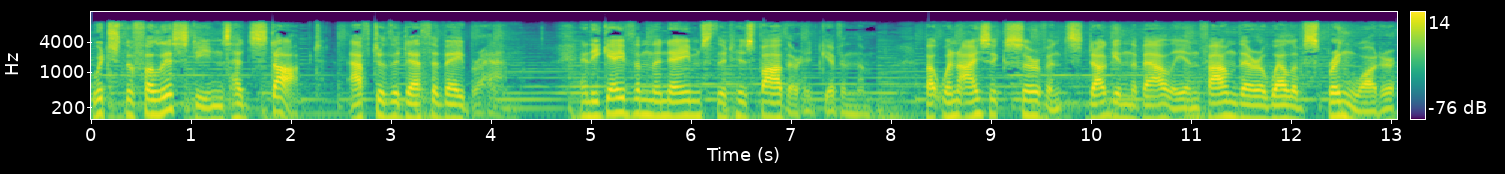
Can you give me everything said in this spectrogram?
which the Philistines had stopped after the death of Abraham. And he gave them the names that his father had given them. But when Isaac's servants dug in the valley and found there a well of spring water,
